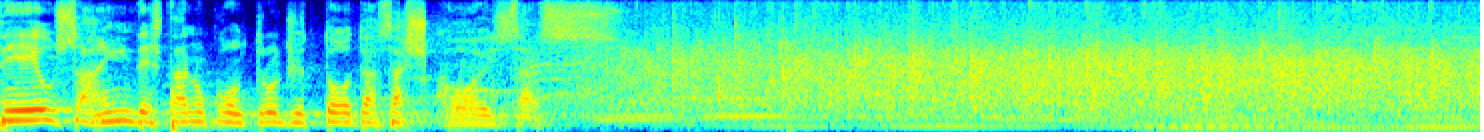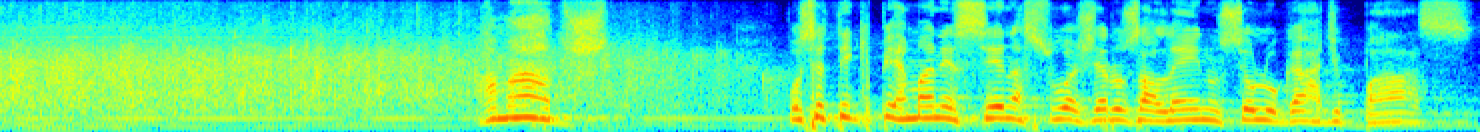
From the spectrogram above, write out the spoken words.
Deus ainda está no controle de todas as coisas. Amados, você tem que permanecer na sua Jerusalém, no seu lugar de paz.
